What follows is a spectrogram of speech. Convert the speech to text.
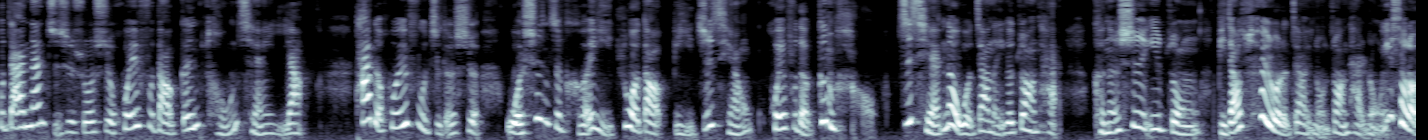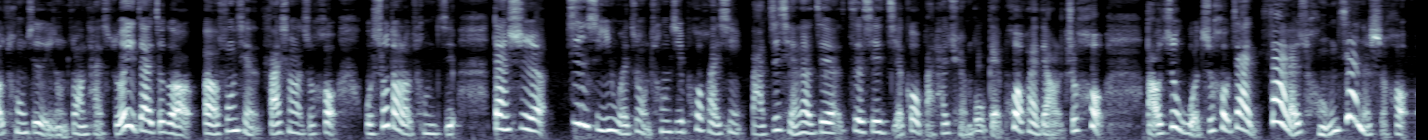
不单单只是说是恢复到跟从前一样，他的恢复指的是我甚至可以做到比之前恢复的更好。之前的我这样的一个状态，可能是一种比较脆弱的这样一种状态，容易受到冲击的一种状态。所以在这个呃风险发生了之后，我受到了冲击，但是。正是因为这种冲击破坏性，把之前的这这些结构把它全部给破坏掉了之后，导致我之后再再来重建的时候，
